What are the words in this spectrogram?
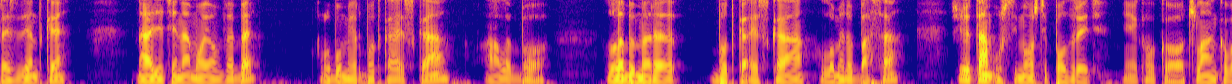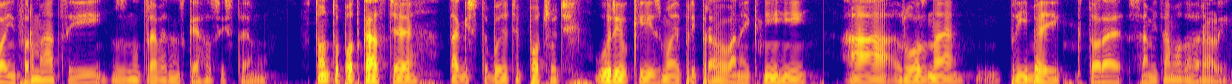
prezidentke nájdete na mojom webe lubomir.sk alebo lebmr.sk lomeno basa. Čiže tam už si môžete pozrieť niekoľko článkov a informácií znútra väzenského systému. V tomto podcaste takisto budete počuť úrivky z mojej pripravovanej knihy a rôzne príbehy, ktoré sa mi tam odohrali.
